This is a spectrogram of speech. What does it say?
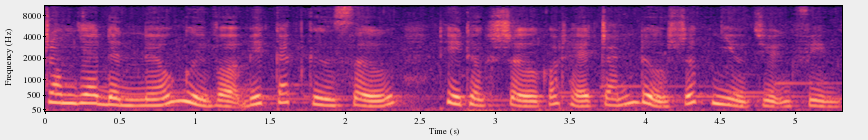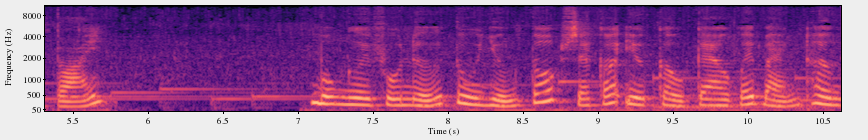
Trong gia đình nếu người vợ biết cách cư xử thì thực sự có thể tránh được rất nhiều chuyện phiền toái. Một người phụ nữ tu dưỡng tốt sẽ có yêu cầu cao với bản thân,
